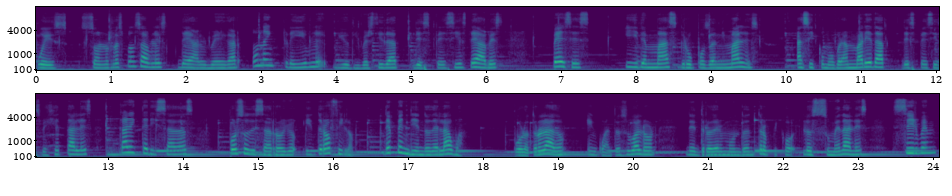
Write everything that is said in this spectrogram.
pues son los responsables de albergar una increíble biodiversidad de especies de aves, peces y demás grupos de animales, así como gran variedad de especies vegetales caracterizadas por su desarrollo hidrófilo, dependiendo del agua. Por otro lado, en cuanto a su valor, dentro del mundo antrópico, los humedales sirven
